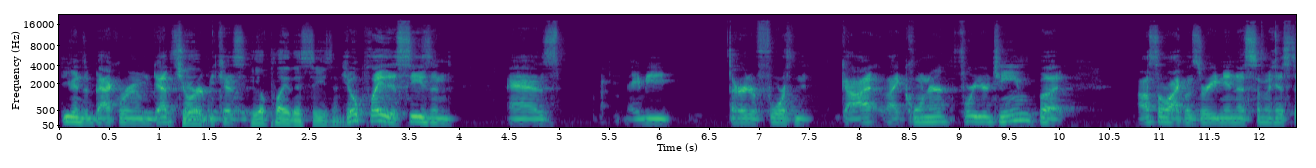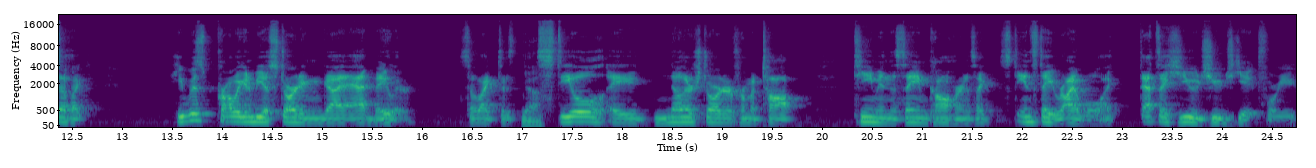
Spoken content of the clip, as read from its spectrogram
defensive back room depth chart because he'll play this season. he'll play this season as maybe third or fourth guy like corner for your team but I also like was reading into some of his stuff like he was probably going to be a starting guy at Baylor so like to Yeah. steal a, another starter from a top team in the same conference like in-state rival like that's a huge huge get for you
